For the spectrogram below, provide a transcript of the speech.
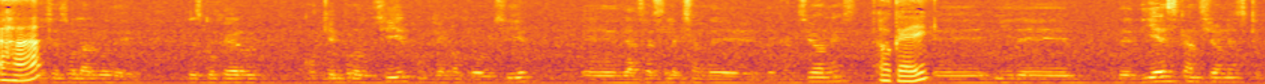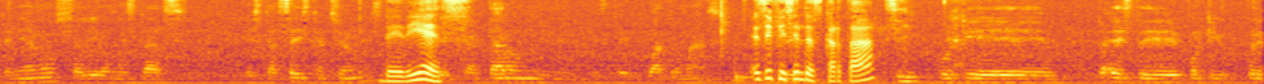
Ajá. Un proceso largo de, de escoger con quién producir, con quién no producir, eh, de hacer selección de, de canciones. Ok. eh, y de, de 10 canciones que teníamos salieron estas estas 6 canciones. De Se 10. Descartaron este, 4 más. ¿Es difícil Eh, descartar? Sí, porque este porque pues,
